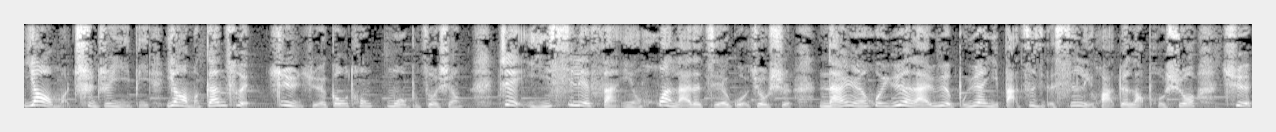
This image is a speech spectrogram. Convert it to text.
要么嗤之以鼻，要么干脆拒绝沟通，默不作声。这一系列反应换来的结果就是，男人会越来越不愿意把自己的心里话对老婆说，却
